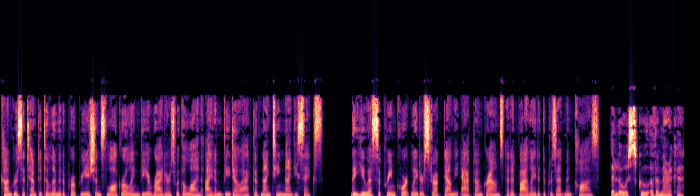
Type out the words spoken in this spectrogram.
Congress attempted to limit appropriations rolling via riders with the Line Item Veto Act of 1996. The U.S. Supreme Court later struck down the act on grounds that it violated the presentment clause. The Law School of America.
